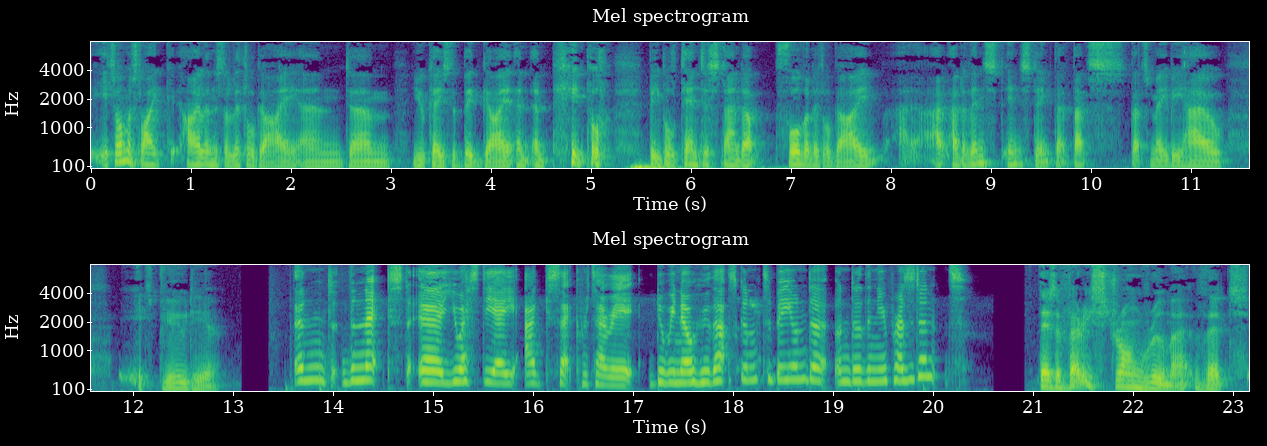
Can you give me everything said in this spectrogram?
it's almost like Ireland's the little guy and um, UK's the big guy, and, and people people tend to stand up for the little guy out of inst- instinct. That that's that's maybe how it's viewed here. And the next uh, USDA Ag Secretary, do we know who that's going to be under under the new president? There's a very strong rumor that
